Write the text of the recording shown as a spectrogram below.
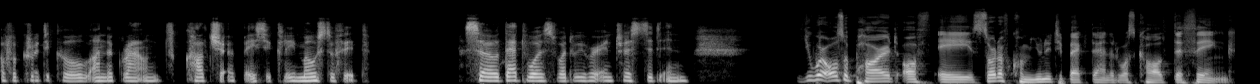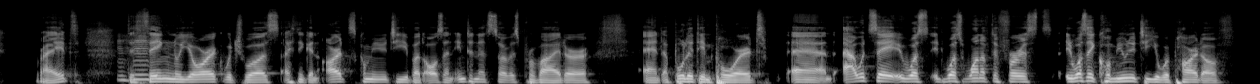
of a critical underground culture, basically most of it. So that was what we were interested in. You were also part of a sort of community back then that was called The Thing, right? Mm-hmm. The Thing New York, which was, I think, an arts community, but also an internet service provider and a bulletin board. And I would say it was, it was one of the first, it was a community you were part of.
